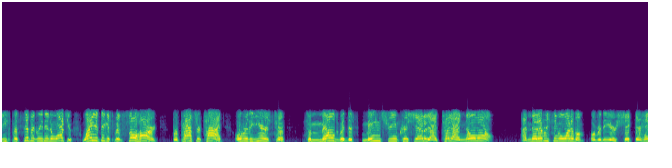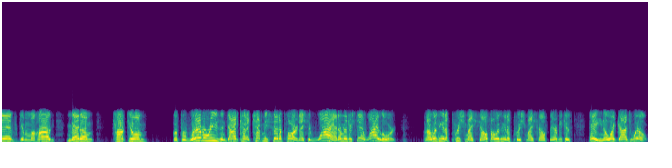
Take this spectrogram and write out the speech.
He specifically didn't want you. Why do you think it's been so hard for Pastor Todd over the years to to meld with this mainstream Christianity? I tell you, I know them all. I've met every single one of them over the years. Shake their hands, give them a hug, met them, talked to them. But for whatever reason, God kind of kept me set apart. And I said, Why? I don't understand. Why, Lord? But I wasn't going to push myself. I wasn't going to push myself there because, hey, you know what? God's will.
